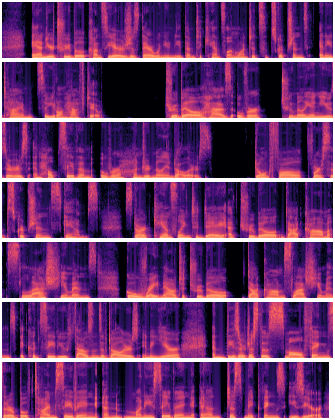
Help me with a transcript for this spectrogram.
And your Truebill concierge is there when you need them to cancel unwanted subscriptions anytime so you don't have to. Truebill has over 2 million users and helps save them over $100 million. Don't fall for subscription scams. Start canceling today at truebill.com slash humans. Go right now to truebill truebill.com slash humans. It could save you thousands of dollars in a year. And these are just those small things that are both time saving and money saving and just make things easier.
